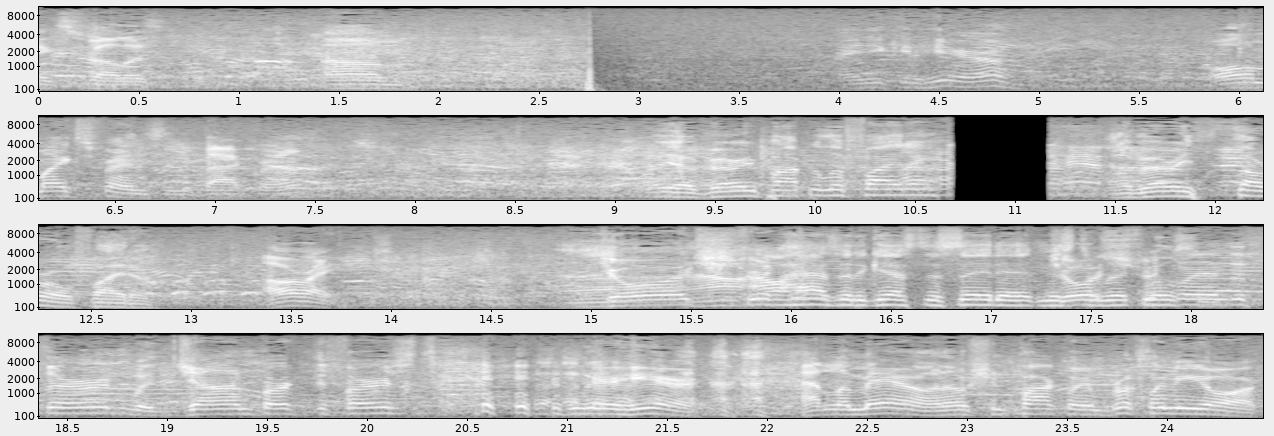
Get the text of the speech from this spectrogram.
Thanks, fellas. Um, and you can hear all of Mike's friends in the background. Oh yeah, very popular fighter and a very thorough fighter. All right. Uh, George I'll, I'll hazard a guess to say that Mr. George Rick Wilson. Strickland III with John Burke the first. We're here at Lamero on Ocean Parkway in Brooklyn, New York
